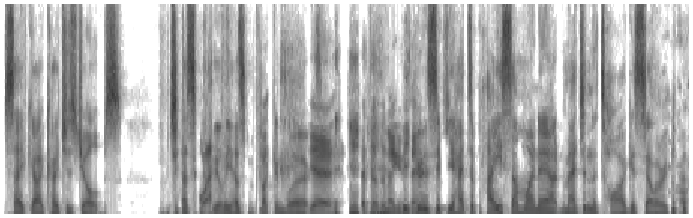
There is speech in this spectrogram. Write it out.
safeguard coaches' jobs, has What? clearly hasn't fucking worked. yeah, that doesn't make any sense. because if you had to pay someone out, imagine the Tigers' salary cap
